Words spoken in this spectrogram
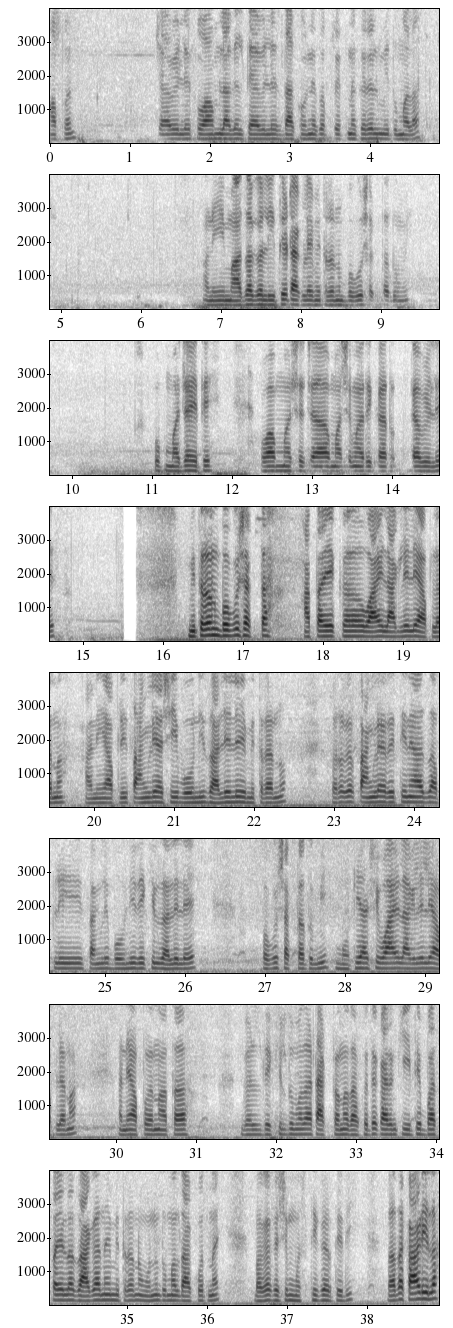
आपण. ज्यावेळेस वाम लागेल त्यावेळेस दाखवण्याचा प्रयत्न करेल मी तुम्हाला. आणि माझा गल इथे टाकला आहे मित्रांनो बघू शकता तुम्ही. खूप मजा येते वाम माशाच्या मासेमारी कर त्यावेळेस. मित्रांनो बघू शकता आता एक वाय लागलेली आहे आपल्याला. आणि आपली चांगली अशी बोनी झालेली आहे मित्रांनो. खरोखर चांगल्या रीतीने आज आपली चांगली बोवणी देखील झालेली आहे. बघू शकता तुम्ही मोठी अशी वाय लागलेली आहे आपल्याला. आणि आपण आता गळ देखील तुम्हाला टाकताना दाखवते कारण की इथे बसायला जागा नाही मित्रांनो म्हणून तुम्हाला दाखवत नाही. बघा कशी मस्ती करते ती. दादा काढीला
